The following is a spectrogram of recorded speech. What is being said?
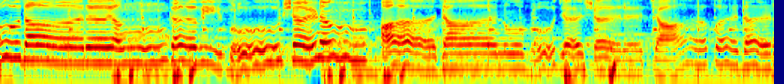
उदार अङ्गविभूषणम् चापदर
